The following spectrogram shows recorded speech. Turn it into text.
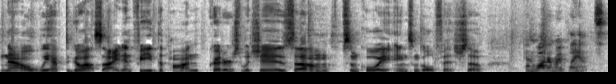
Now we have to go outside and feed the pond critters, which is um, some koi and some goldfish. So. And water my plants.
